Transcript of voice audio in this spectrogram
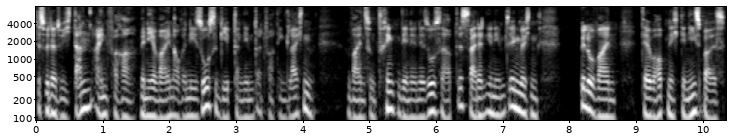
Das wird natürlich dann einfacher, wenn ihr Wein auch in die Soße gebt. Dann nehmt einfach den gleichen Wein zum Trinken, den ihr in der Soße habt. Es sei denn, ihr nehmt irgendwelchen Billo-Wein, der überhaupt nicht genießbar ist,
